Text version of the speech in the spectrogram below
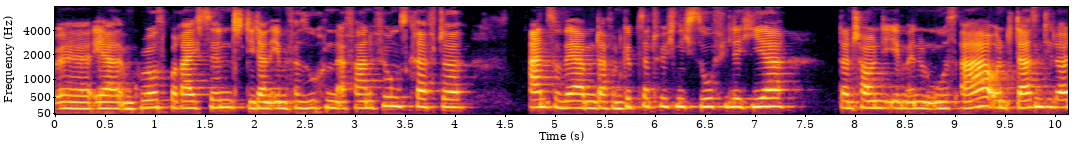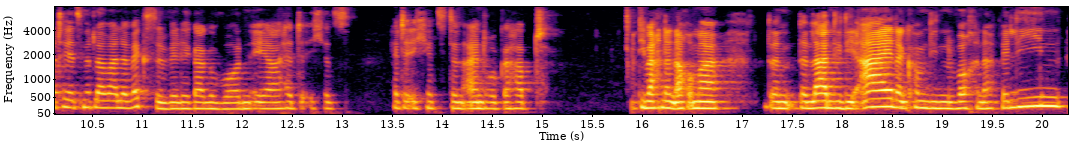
äh, eher im Growth-Bereich sind, die dann eben versuchen, erfahrene Führungskräfte anzuwerben. Davon gibt es natürlich nicht so viele hier. Dann schauen die eben in den USA und da sind die Leute jetzt mittlerweile wechselwilliger geworden. Eher hätte ich jetzt, hätte ich jetzt den Eindruck gehabt. Die machen dann auch immer, dann, dann laden die die ein, dann kommen die eine Woche nach Berlin,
